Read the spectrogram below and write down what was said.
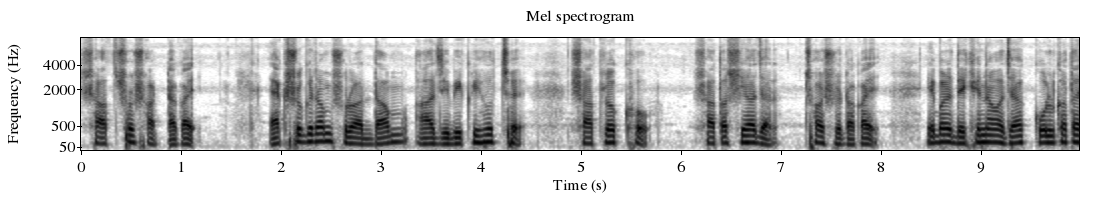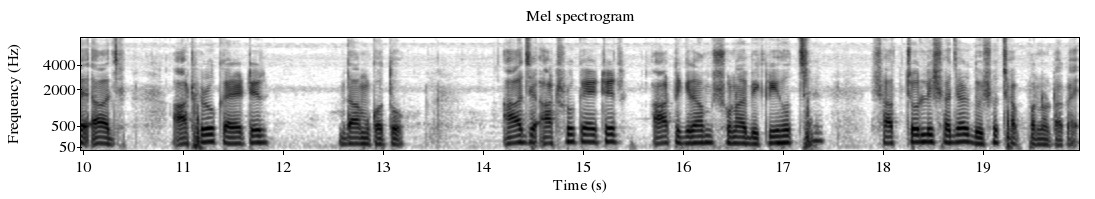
সাতশো ষাট টাকায়। একশো গ্রাম সোনার দাম আজ বিক্রি হচ্ছে সাত লক্ষ সাতাশি হাজার ছশো টাকায়। এবার দেখে নেওয়া যাক কলকাতায় আজ আঠেরো ক্যারেটের দাম কত। আজ আঠেরো ক্যারেটের আট গ্রাম সোনা বিক্রি হচ্ছে সাতচল্লিশ হাজার দুশো ছাপ্পান্ন টাকায়।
